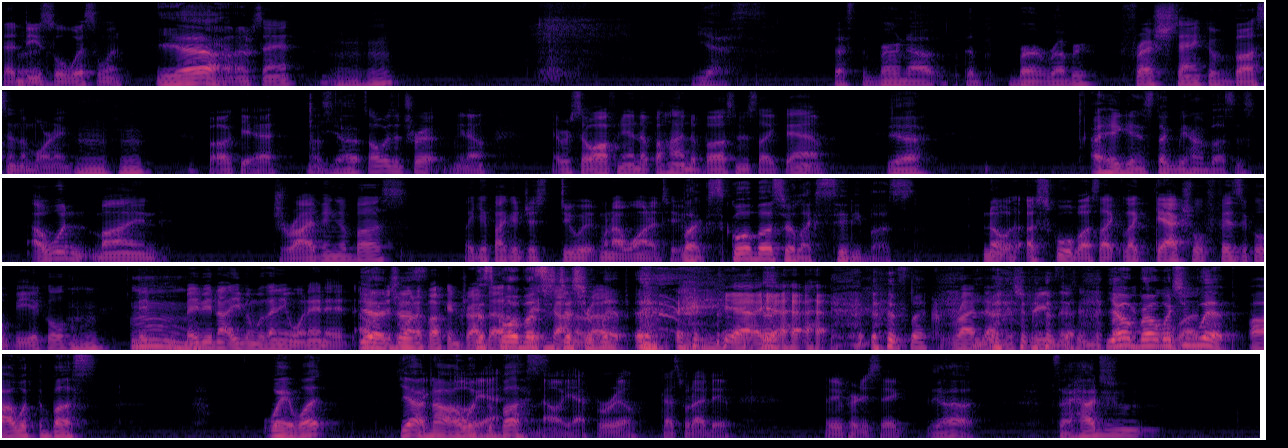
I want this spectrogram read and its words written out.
that diesel whistling. Yeah. You know what I'm saying? Mm-hmm. Yes, that's the burnout, the burnt rubber. Fresh tank of bus in the morning. Mm-hmm. Fuck yeah. That's, Yep. It's always a trip, you know? Every so often you end up behind a bus and it's like, damn, Yeah. I hate getting stuck behind buses. I wouldn't mind driving a bus. Like if I could just do it when I wanted to. Like school bus or like city bus. No, a school bus, like like the actual physical vehicle. Mhm. Maybe, Mm. maybe not even with anyone in it. I Yeah, would just, want to just- fucking drive the school bus is just your whip. yeah, yeah. it's like Riding down the street in the- in the Yo, bro, what you whip? Oh, I whip the bus. Wait, what? Yeah, no, I oh, whip yeah. the bus. Oh yeah, for real. That's what I do. That'd be pretty sick. Yeah. so like how'd you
